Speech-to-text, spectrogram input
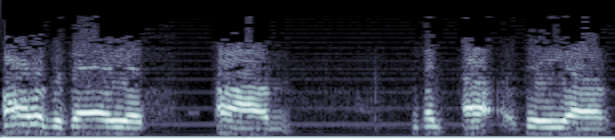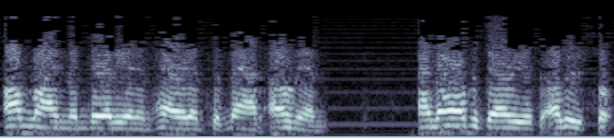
all of the various um, uh, the uh, online Mendelian inheritance of man, OMIM, and all the various other so-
